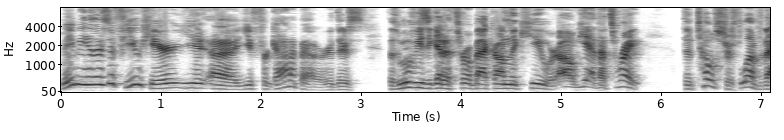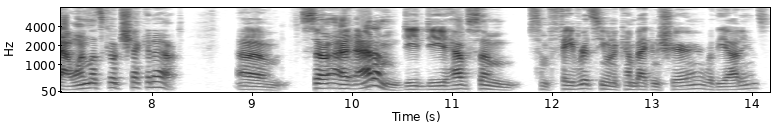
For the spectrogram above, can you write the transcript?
maybe there's a few here you uh, you forgot about, or there's those movies you got to throw back on the queue. Or oh yeah, that's right, the toasters loved that one. Let's go check it out. Um, so. Adam, do you, do you have some some favorites you want to come back and share with the audience?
